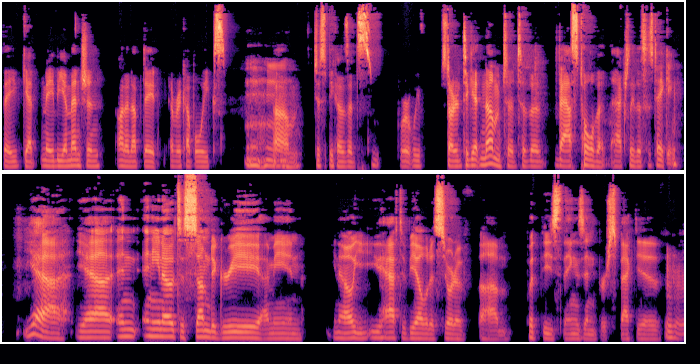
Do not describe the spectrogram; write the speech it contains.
they get maybe a mention on an update every couple weeks. Mm-hmm. Um, just because it's we're, we've started to get numb to to the vast toll that actually this is taking. Yeah, yeah, and and you know to some degree, I mean, you know, you, you have to be able to sort of um, put these things in perspective mm-hmm.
